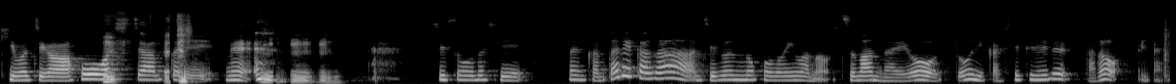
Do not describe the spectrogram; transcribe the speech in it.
気持ちが飽和しちゃったりね、うん うんうん。しそうだしなんか誰かが自分のこの今のつまんないをどうにかしてくれるだろうみたいな。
